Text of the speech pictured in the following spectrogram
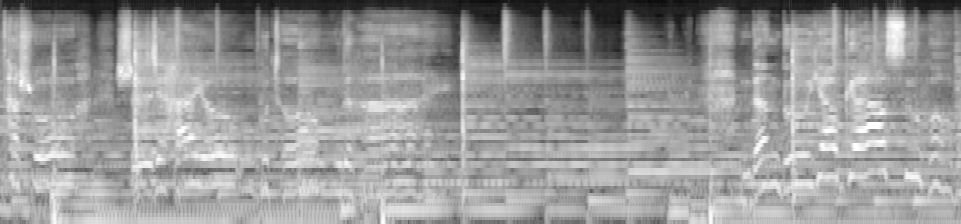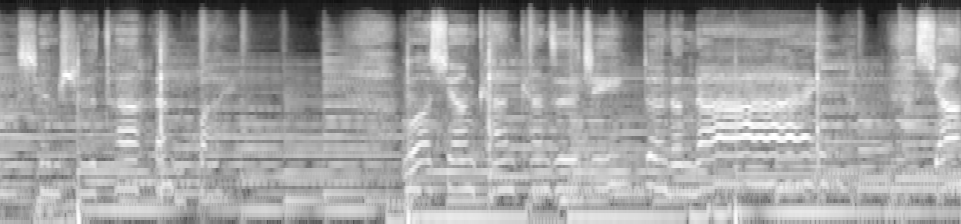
他说，世界还有不同的海，但不要告诉我，现实它很坏。我想看看自己的能耐，想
